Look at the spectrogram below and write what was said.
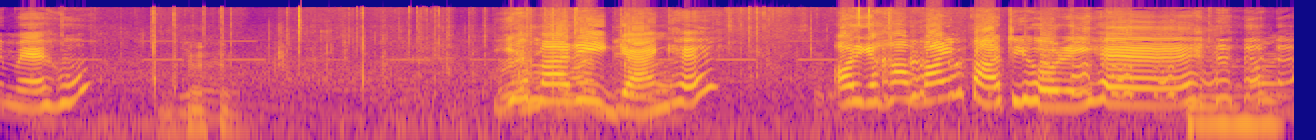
ये मैं हूँ? ये हमारी गैंग है और यहाँ वाइन पार्टी हो रही है।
